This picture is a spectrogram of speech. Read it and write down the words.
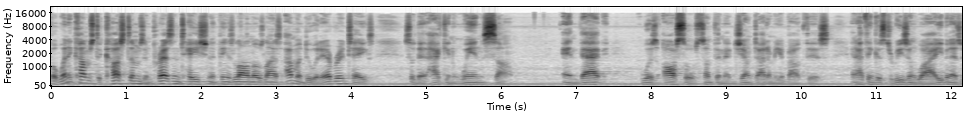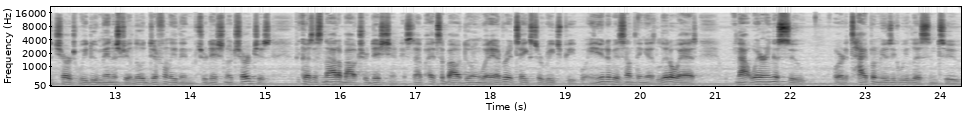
But when it comes to customs and presentation and things along those lines, I'm going to do whatever it takes so that I can win some. And that was also something that jumped out of me about this. And I think it's the reason why, even as a church, we do ministry a little differently than traditional churches because it's not about tradition. It's, not, it's about doing whatever it takes to reach people. And even if it's something as little as not wearing a suit or the type of music we listen to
